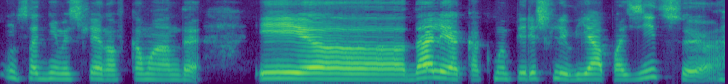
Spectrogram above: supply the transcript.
ну, с одним из членов команды – и э, далее, как мы перешли в я-позицию,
